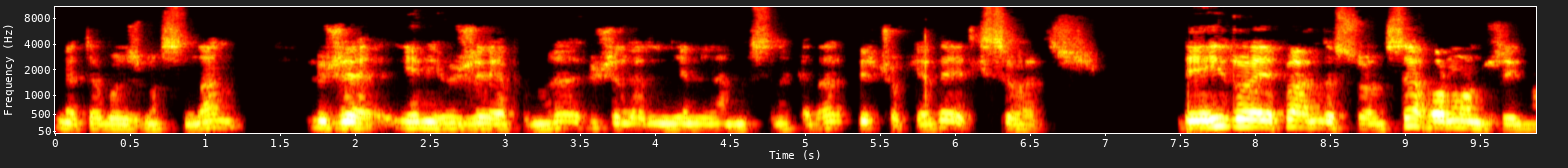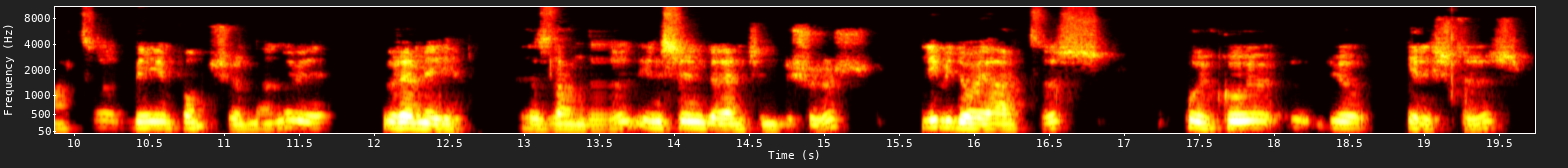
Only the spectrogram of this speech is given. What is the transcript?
metabolizmasından hücre, yeni hücre yapımı, hücrelerin yenilenmesine kadar birçok yerde etkisi vardır. Dehidroepiandrosterone ise hormon düzeyini artırır, beyin fonksiyonlarını ve üremeyi hızlandırır, insülin direncini düşürür, libidoyu artırır, uykuyu geliştirir.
